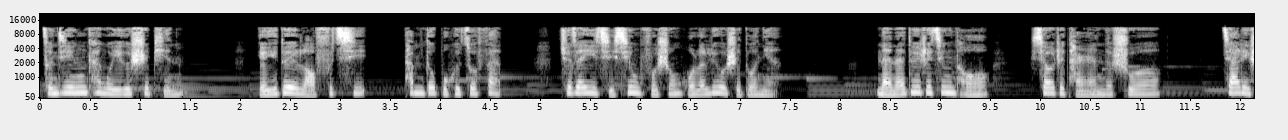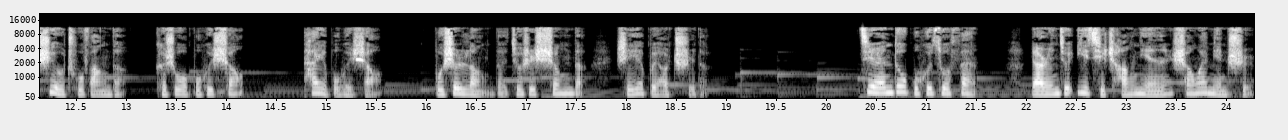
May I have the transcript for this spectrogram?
曾经看过一个视频，有一对老夫妻，他们都不会做饭，却在一起幸福生活了六十多年。奶奶对着镜头笑着坦然的说：“家里是有厨房的。”可是我不会烧，他也不会烧，不是冷的，就是生的，谁也不要吃的。既然都不会做饭，两人就一起常年上外面吃，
